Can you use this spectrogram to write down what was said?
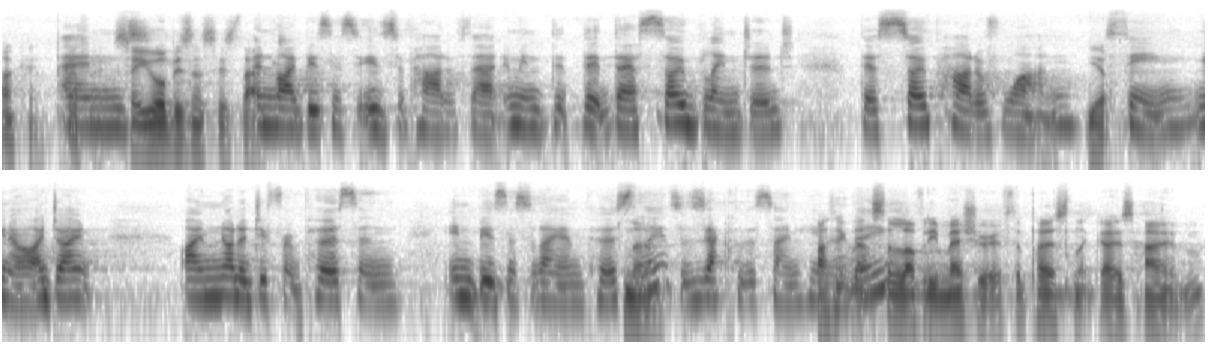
Okay, perfect. And, so your business is that? And my business is a part of that. I mean, they're so blended. They're so part of one yep. thing. You know, I don't, I'm not a different person in business than I am personally. No. It's exactly the same here. I think that's a lovely measure. If the person that goes home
